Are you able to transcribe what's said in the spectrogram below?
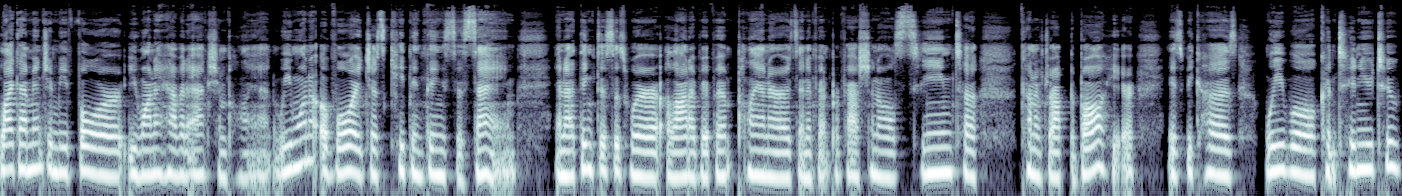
like I mentioned before, you want to have an action plan. We want to avoid just keeping things the same. And I think this is where a lot of event planners and event professionals seem to kind of drop the ball here is because we will continue to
